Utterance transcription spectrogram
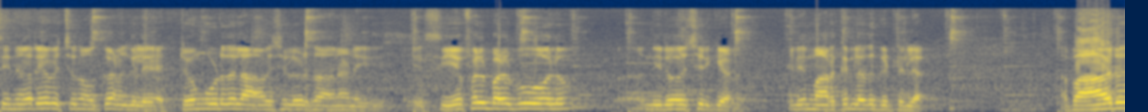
സിനറിയ വെച്ച് നോക്കുകയാണെങ്കിൽ ഏറ്റവും കൂടുതൽ ആവശ്യമുള്ള ഒരു സാധനമാണ് ഈ സി എഫ് എൽ ബൾബ് പോലും നിരോധിച്ചിരിക്കുകയാണ്. ഇനി മാർക്കറ്റിൽ അത് കിട്ടില്ല. അപ്പോൾ ആ ഒരു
